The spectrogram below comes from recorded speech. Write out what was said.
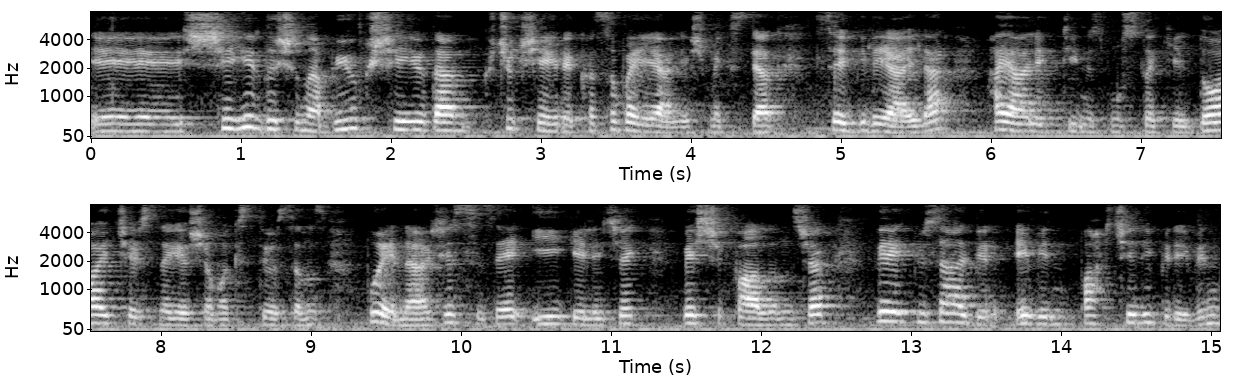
e, şehir dışına, büyük şehirden küçük şehre, kasabaya yerleşmek isteyen sevgili yaylar, hayal ettiğiniz mustakil, doğa içerisinde yaşamak istiyorsanız bu enerji size iyi gelecek ve şifalanacak ve güzel bir evin, bahçeli bir evin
